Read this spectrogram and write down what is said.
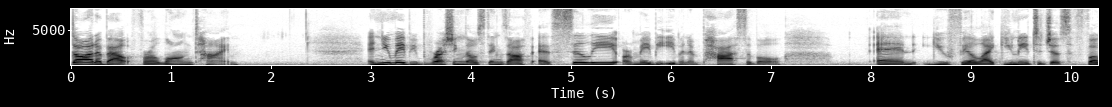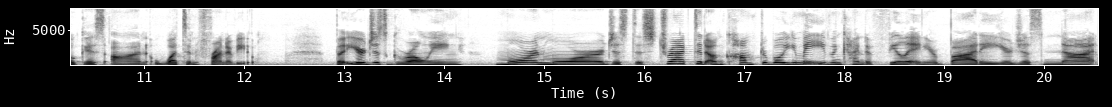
thought about for a long time. And you may be brushing those things off as silly or maybe even impossible. And you feel like you need to just focus on what's in front of you. But you're just growing more and more just distracted, uncomfortable. You may even kind of feel it in your body. You're just not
